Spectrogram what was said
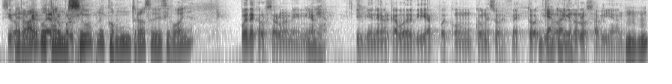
sino Pero porque algo el perro tan simple como un trozo de cebolla puede causar una anemia. Y vienen al cabo de días pues, con, con esos efectos y no, y no, lo sabían. Uh -huh.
